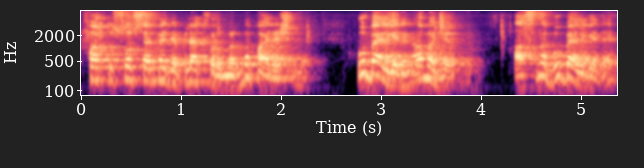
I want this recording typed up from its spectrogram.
farklı sosyal medya platformlarında paylaşıldı. Bu belgenin amacı aslında bu belgede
